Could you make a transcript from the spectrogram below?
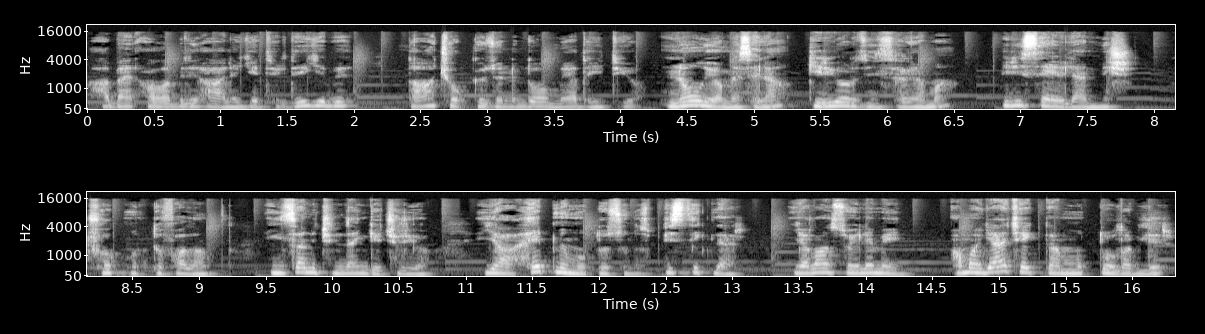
haber alabilir hale getirdiği gibi daha çok göz önünde olmaya da itiyor. Ne oluyor mesela? Giriyoruz Instagram'a. Birisi evlenmiş, çok mutlu falan. İnsan içinden geçiriyor. Ya hep mi mutlusunuz pislikler? Yalan söylemeyin. Ama gerçekten mutlu olabilir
